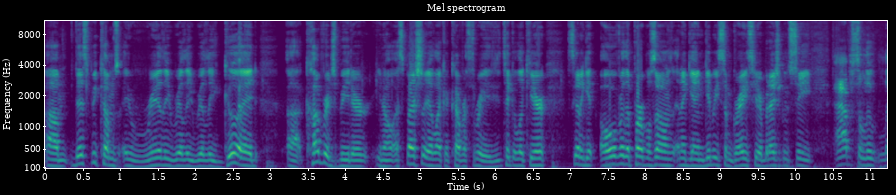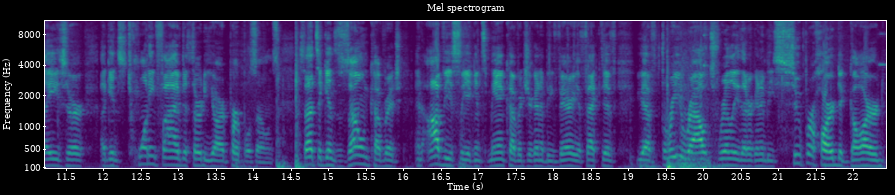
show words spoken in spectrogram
um, this becomes a really, really, really good uh, coverage beater, you know, especially like a cover three. You take a look here, it's going to get over the purple zones. And again, give me some grace here, but as you can see, absolute laser against 25 to 30 yard purple zones. So that's against zone coverage. And obviously against man coverage, you're going to be very effective. You have three routes really that are going to be super hard to guard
